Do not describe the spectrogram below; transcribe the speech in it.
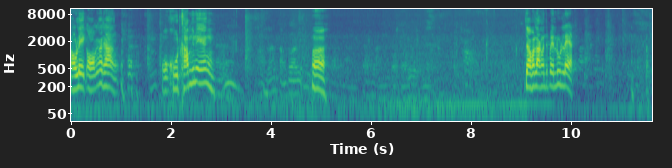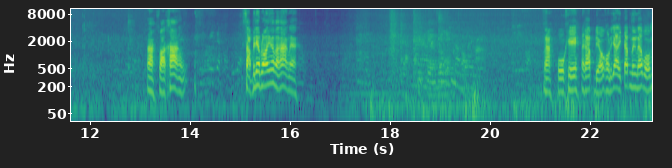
เอาเหล็กออกก็ช่างโอ้ขูดค้ำอยู่นี่เองเออเจ้าพลังมันจะเป็นรุ่นแรกอะฝาข้าง สับไปเรียบร้อยก็ฝาข้างเนี่ย นะโอเคนะครับเดี๋ยวขออนุญาตอีกแป๊บนึงนะผม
